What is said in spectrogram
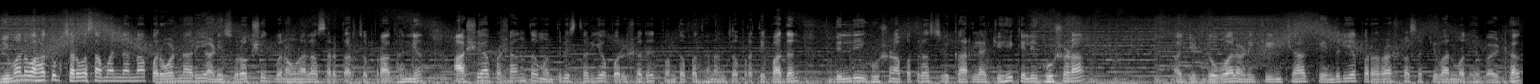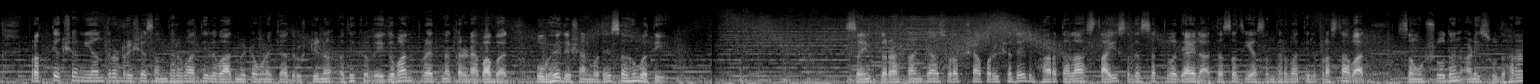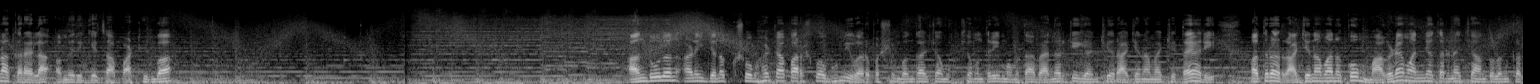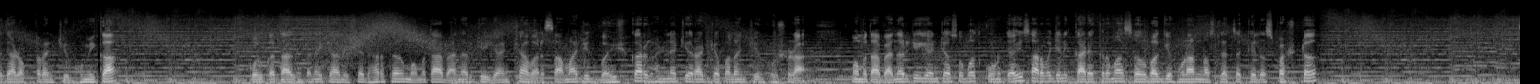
विमान वाहतूक सर्वसामान्यांना परवडणारी आणि सुरक्षित बनवण्याला सरकारचं प्राधान्य आशिया प्रशांत मंत्रिस्तरीय परिषदेत पंतप्रधानांचं प्रतिपादन दिल्ली घोषणापत्र स्वीकारल्याचीही केली घोषणा. अजित डोवाल आणि चीनच्या केंद्रीय परराष्ट्र सचिवांमध्ये बैठक प्रत्यक्ष नियंत्रण रेषेसंदर्भातील वाद मिटवण्याच्या दृष्टीनं अधिक वेगवान प्रयत्न करण्याबाबत उभय देशांमध्ये सहमती. संयुक्त राष्ट्रांच्या सुरक्षा परिषदेत भारताला स्थायी सदस्यत्व द्यायला तसंच या संदर्भातील प्रस्तावात संशोधन आणि सुधारणा करायला अमेरिकेचा पाठिंबा. आंदोलन आणि जनक्षोभाच्या पार्श्वभूमीवर पश्चिम बंगालच्या मुख्यमंत्री ममता बॅनर्जी यांची राजीनाम्याची तयारी मात्र राजीनामा नको मागण्या मान्य करण्याची आंदोलनकर्त्या डॉक्टरांची भूमिका कोलकाता घटनेच्या निषेधार्थ ममता बॅनर्जी यांच्यावर सामाजिक बहिष्कार घालण्याची राज्यपालांची घोषणा. ममता बॅनर्जी यांच्यासोबत कोणत्याही सार्वजनिक कार्यक्रमात सहभागी होणार नसल्याचं केलं स्पष्ट.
